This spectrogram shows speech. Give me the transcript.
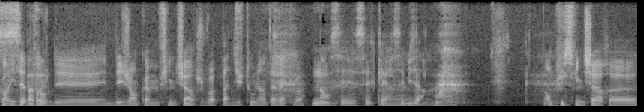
quand ils approchent des, des gens comme Fincher, je vois pas du tout l'intérêt, tu vois. Non, c'est clair, c'est Euh, bizarre. En plus, Fincher euh,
